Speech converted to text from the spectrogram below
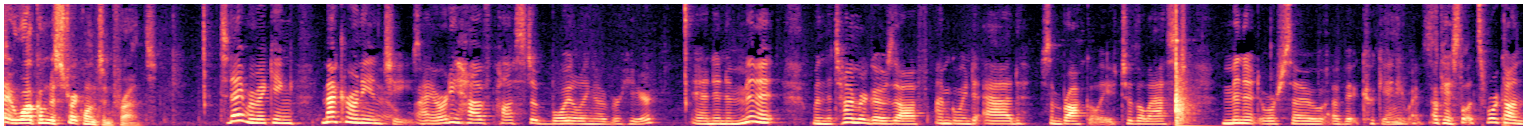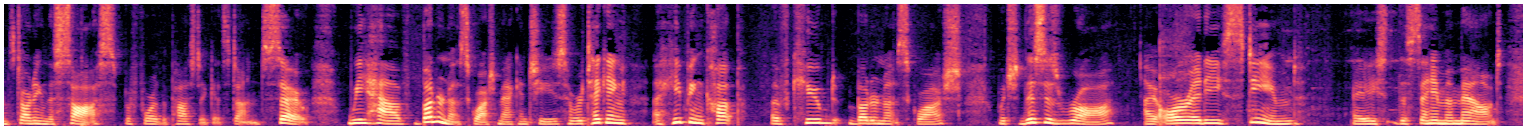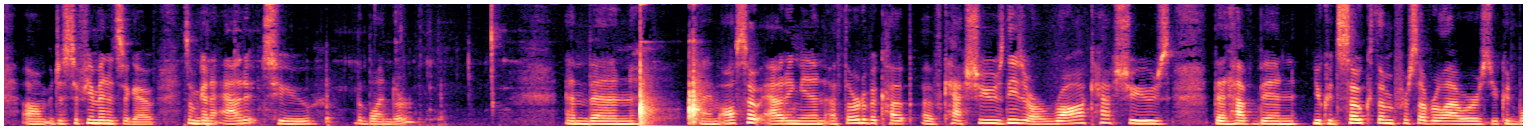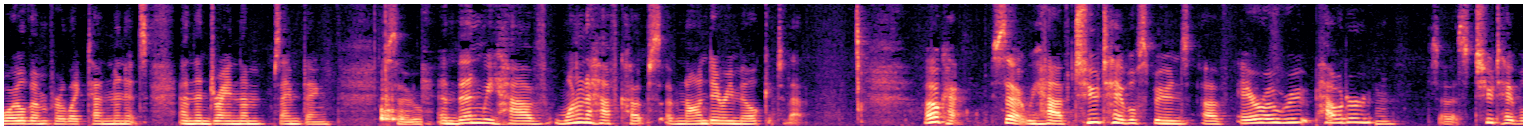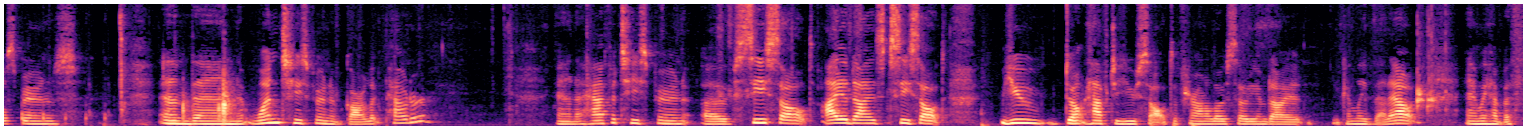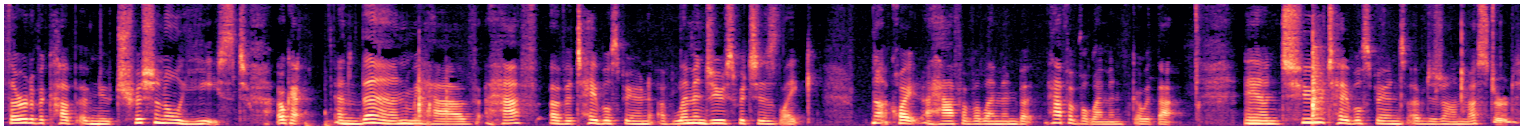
Hey, welcome to Strickland's and Friends. Today we're making macaroni and cheese. I already have pasta boiling over here. And in a minute, when the timer goes off, I'm going to add some broccoli to the last minute or so of it cooking. Anyway, okay, so let's work on starting the sauce before the pasta gets done. So we have butternut squash mac and cheese. So we're taking a heaping cup of cubed butternut squash, which this is raw. I already steamed a, the same amount um, just a few minutes ago. So I'm going to add it to the blender. And then I'm also adding in a third of a cup of cashews. These are raw cashews that have been, you could soak them for several hours, you could boil them for like 10 minutes, and then drain them, same thing. So, and then we have one and a half cups of non-dairy milk to that. Okay, so we have two tablespoons of arrowroot powder. So that's two tablespoons. And then one teaspoon of garlic powder and a half a teaspoon of sea salt, iodized sea salt. You don't have to use salt if you're on a low sodium diet. You can leave that out. And we have a third of a cup of nutritional yeast. Okay, and then we have a half of a tablespoon of lemon juice, which is like not quite a half of a lemon, but half of a lemon, go with that. And two tablespoons of Dijon mustard.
